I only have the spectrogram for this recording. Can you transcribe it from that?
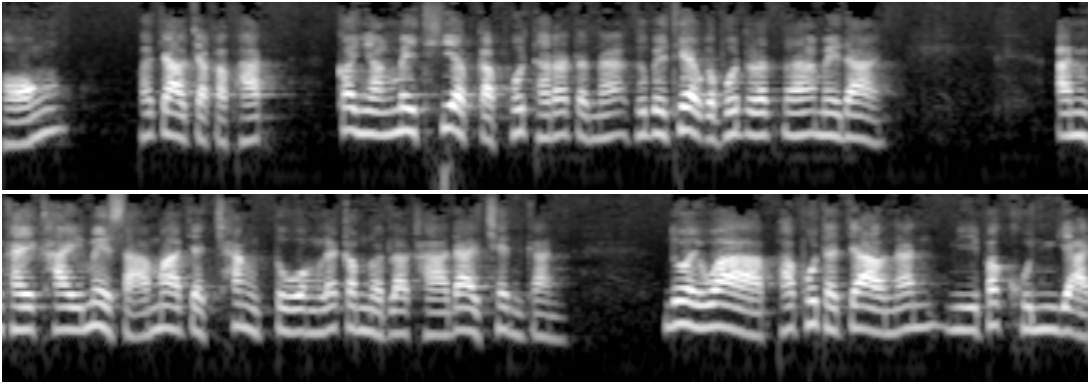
ของพระเจ้าจากักรพรรดิก็ยังไม่เทียบกับพุทธรัตนะ คือไปเทียบกับพุทธรัตนะไม่ได้ อันใครๆไม่สามารถจะชั่งตวงและกำหนดราคาได้เช่นกัน ด้วยว่าพระพุทธเจ้านั้นมีพระคุณใหญ่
